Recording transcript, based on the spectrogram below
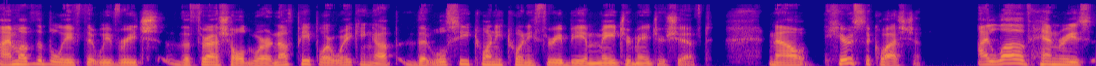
I'm of the belief that we've reached the threshold where enough people are waking up that we'll see 2023 be a major, major shift. Now, here's the question I love Henry's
